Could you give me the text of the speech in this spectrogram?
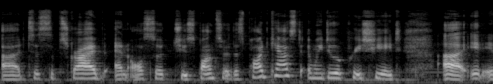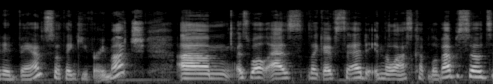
uh, to subscribe and also to sponsor this podcast, and we do appreciate uh, it in advance. So thank you very much. Um, as well as, like I've said in the last couple of episodes,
